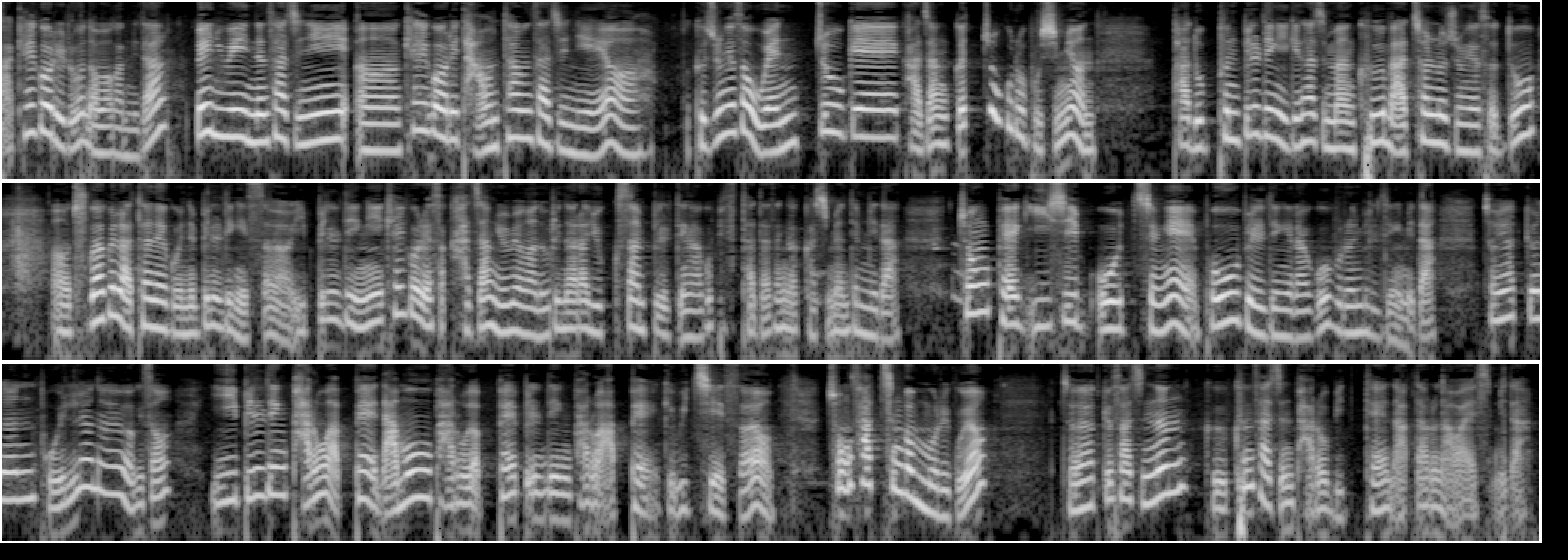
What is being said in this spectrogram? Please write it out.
자, 캘거리로 넘어갑니다. 맨 위에 있는 사진이 어, 캘거리 다운타운 사진이에요. 그 중에서 왼쪽에 가장 끝 쪽으로 보시면 다 높은 빌딩이긴 하지만 그 마천루 중에서도 어, 두각을 나타내고 있는 빌딩이 있어요. 이 빌딩이 캘거리에서 가장 유명한 우리나라 63 빌딩하고 비슷하다 생각하시면 됩니다. 총 125층의 보우 빌딩이라고 부르는 빌딩입니다. 저희 학교는 보일려나요? 여기서 이 빌딩 바로 앞에 나무 바로 옆에 빌딩 바로 앞에 이렇게 위치해 있어요. 총 4층 건물이고요. 저희 학교 사진은 그 큰 사진 바로 밑에 나- 따로 나와 있습니다.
